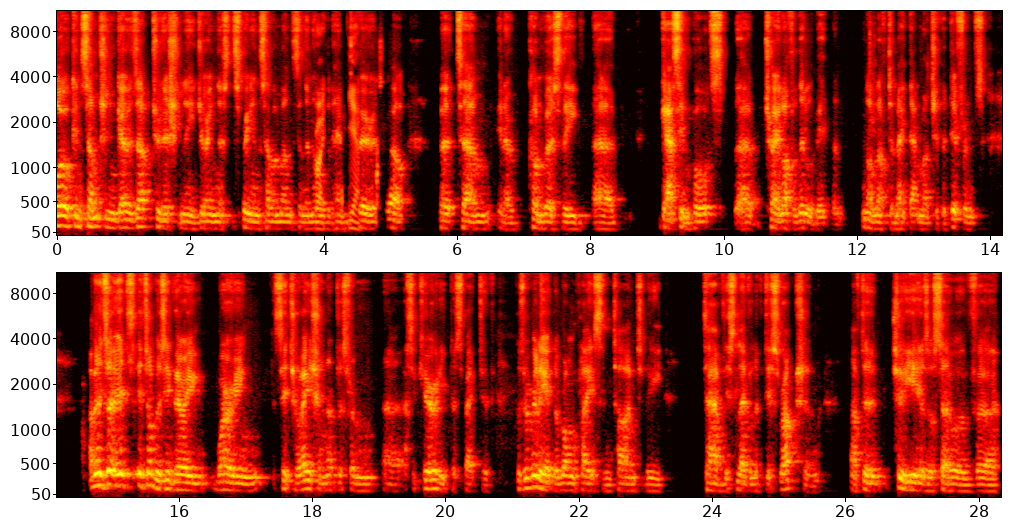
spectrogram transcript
Oil consumption goes up traditionally during the spring and summer months in the northern right. hemisphere yeah. as well. But um, you know, conversely, uh, gas imports uh, trail off a little bit, but not enough to make that much of a difference. I mean, it's it's it's obviously a very worrying situation, not just from uh, a security perspective, because we're really at the wrong place and time to be to have this level of disruption after two years or so of uh,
